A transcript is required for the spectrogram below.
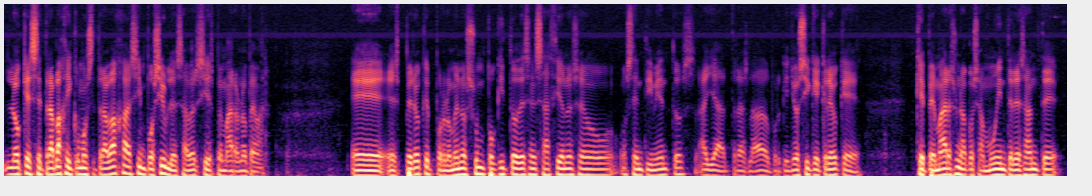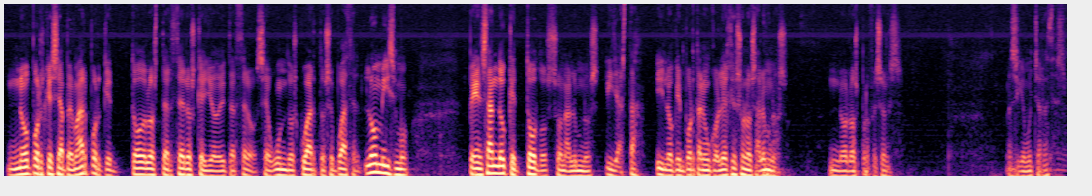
lo que se trabaja y cómo se trabaja es imposible saber si es PEMAR o no PEMAR. Eh, espero que por lo menos un poquito de sensaciones o, sentimientos haya trasladado, porque yo sí que creo que, que PEMAR es una cosa muy interesante, no porque sea PEMAR, porque todos los terceros que yo doy tercero, segundos, cuartos, se puede hacer lo mismo, pensando que todos son alumnos y ya está. Y lo que importa en un colegio son los alumnos, no los profesores. Así que muchas gracias.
